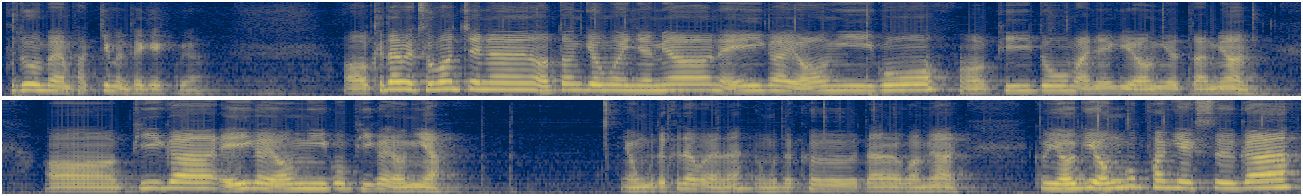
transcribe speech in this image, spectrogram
부등호 방향 바뀌면 되겠고요. 어, 그 다음에 두 번째는 어떤 경우가 있냐면 a가 0이고 어, b도 만약에 0이었다면 어, b가 a가 0이고 b가 0이야. 0보다 크다고 해야 하나? 0보다 크다라고 하면 그럼 여기 0 곱하기 x가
